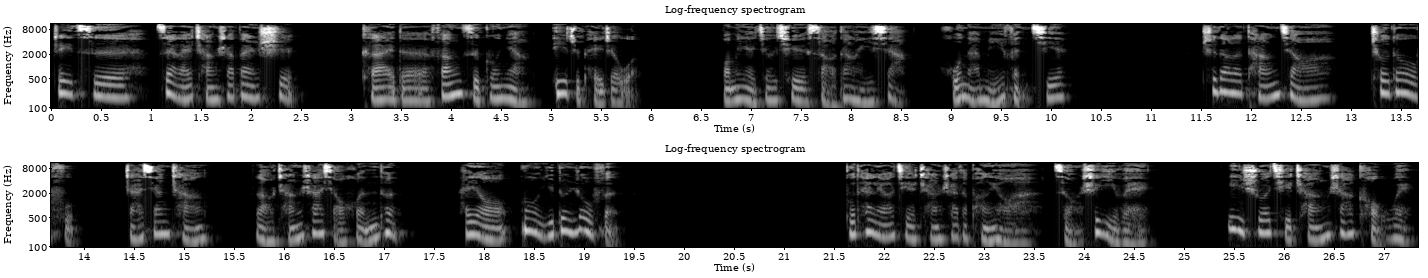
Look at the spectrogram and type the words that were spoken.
这次再来长沙办事，可爱的芳子姑娘一直陪着我。我们也就去扫荡了一下湖南米粉街，吃到了糖饺啊、臭豆腐、炸香肠、老长沙小馄饨，还有墨鱼炖肉粉。不太了解长沙的朋友啊，总是以为一说起长沙口味，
